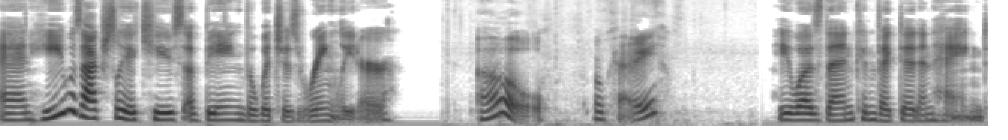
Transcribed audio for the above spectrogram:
and he was actually accused of being the witch's ringleader. Oh, okay. He was then convicted and hanged.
